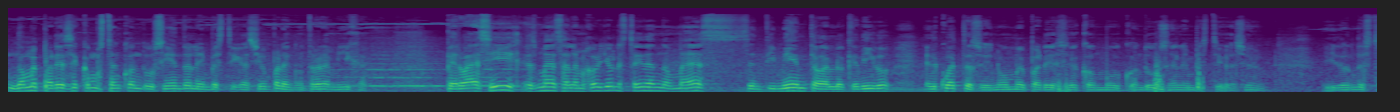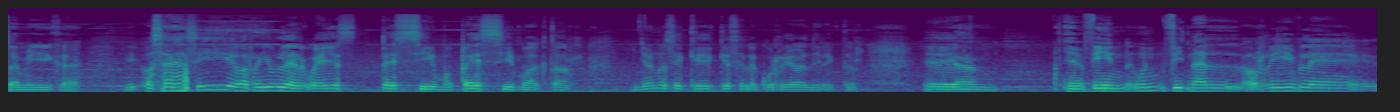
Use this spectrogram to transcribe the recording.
no me parece cómo están conduciendo la investigación para encontrar a mi hija. Pero así, es más, a lo mejor yo le estoy dando más sentimiento a lo que digo. El cuate si no me parece cómo conducen la investigación. ¿Y dónde está mi hija? o sea, sí, horrible el güey, es pésimo, pésimo actor. Yo no sé qué, qué se le ocurrió al director. Eh, en fin, un final horrible,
